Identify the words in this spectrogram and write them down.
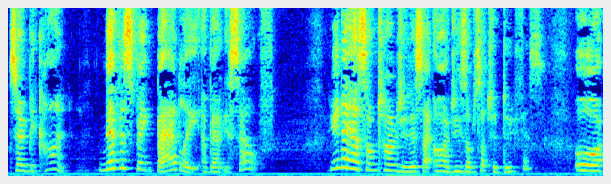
So be kind. Never speak badly about yourself. You know how sometimes you just say, oh, geez, I'm such a doofus? Or,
